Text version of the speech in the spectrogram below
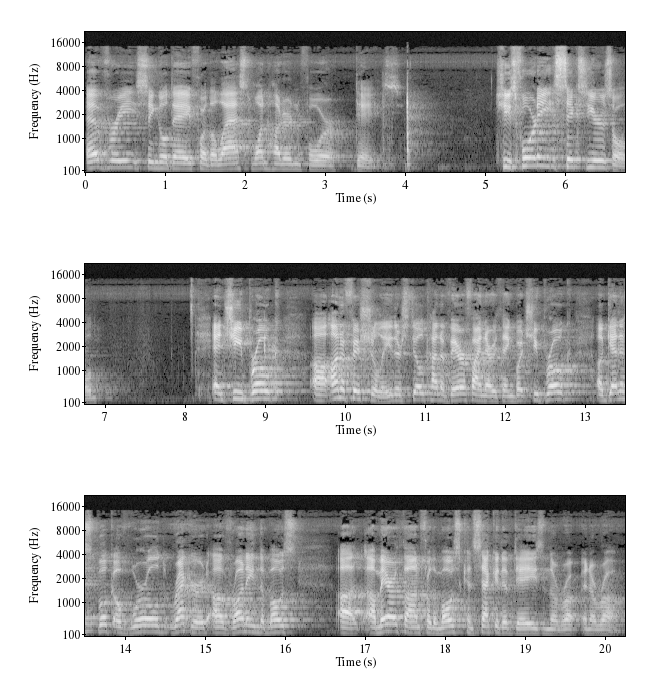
every single day for the last 104 days. She's 46 years old, and she broke uh, unofficially, they're still kind of verifying everything, but she broke a Guinness Book of World Record of running the most, uh, a marathon for the most consecutive days in, the ro- in a row.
